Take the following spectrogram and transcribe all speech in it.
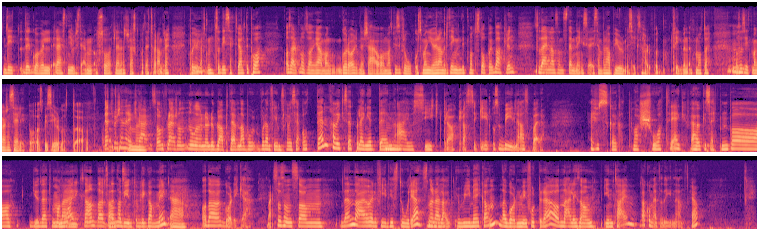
de, Det går vel 'Reisen i julestjernen' og så Treningsflaske på etter hverandre på Mm. Så de setter vi alltid på. Og så er det på en måte sånn, ja, man går og ordner seg, og man spiser frokost, og man gjør andre ting, men de på en måte står på i bakgrunnen. Så det er en eller annen sånn stemningsgreie. Istedenfor å ha på julemusikk, så har du på filmene, på en måte. Og så sitter man kanskje og ser litt på og spiser julegodt og Mm. Men jeg tror generelt det er litt sånn, for det er sånn noen ganger når du blar på TV-en, da, hvordan film skal vi se? Å, den har vi ikke sett på lenge. Den Mm. er jo sykt bra. Klassiker. Og så begynner jeg altså bare Jeg huska ikke at den var så treg. For jeg har jo ikke sett den på gud vet hvor mange Nei, år. ikke sant? Da, sant. Den har begynt å bli gammel. Ja. Og da går det ikke. Nei. Så sånn som den, da er jo en veldig fin historie. Så når det Mm. er lagd remake av den, da går den mye fortere, og den er liksom in time. Da kommer jeg til å digge den igjen. Ja.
